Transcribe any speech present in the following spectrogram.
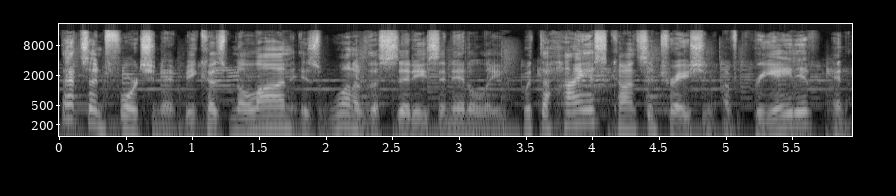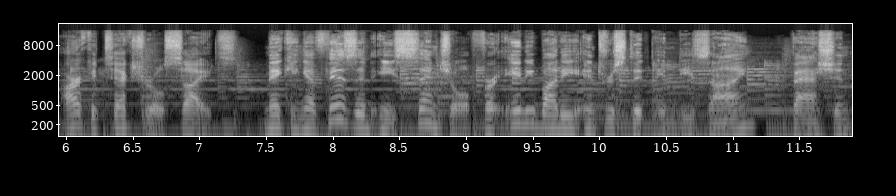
That's unfortunate because Milan is one of the cities in Italy with the highest concentration of creative and architectural sites, making a visit essential for anybody interested in design, fashion,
